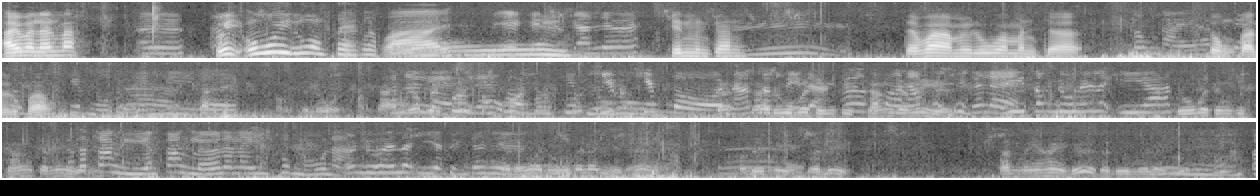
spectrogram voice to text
ไอวันนั้นปะเออเฮ้ยโอ้ยล่วงแตกแล้ววายพี่เอกเห็นเหมือนกันใช่ไหมเห็นเหมือนกันอืม แต่ว่าไม่รู้ว่ามันจะ ตรงไหนอะตรงกันหรือเปล่า คลิปหนูเป็นดีเลยก็นั่นแหละที่แรกต้องดูคลิปคลิปคลิปบ่อน้ำศักดิ์สิทธิ์อะเออก็บ่อน้ำศักดิ์สิทธิ์นั่นแหละต้องดูให้ละเอียด ดูไม่ถึงสิบครั้งจะไม่แล้วเห็ก็นตั้งเหรียญตั้งเหริญอะไรพวกหนูน่ะ ต้องดูให้ละเอียดถึงจะเห็แสนดงว่าดูไม่ละเอียดนะเขาเลยไม่เห็นตัวเลขท่านไม่ให้เด้อถ้าดูไม่ละเอียดไป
